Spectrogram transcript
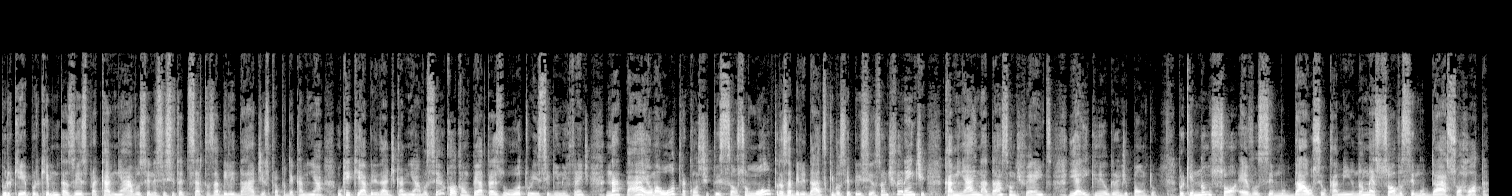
Por quê? Porque muitas vezes para caminhar você necessita de certas habilidades para poder caminhar. O que, que é a habilidade de caminhar? Você colocar um pé atrás do outro e ir seguindo em frente. Nadar é uma outra constituição, são outras habilidades que você precisa, são diferentes. Caminhar e nadar são diferentes. E aí que vem o grande ponto. Porque não só é você mudar o seu caminho, não é só você mudar a sua rota,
